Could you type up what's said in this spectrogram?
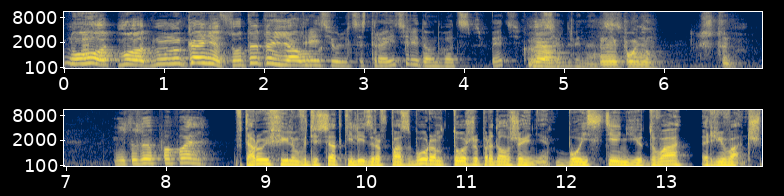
Ну вот, вот, ну наконец, вот это я. Третья улица Строителей, дом 25, Да. квартира 12. Не понял. Что, не туда попали? Второй фильм в десятке лидеров по сборам тоже продолжение. «Бой с тенью 2. Реванш».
